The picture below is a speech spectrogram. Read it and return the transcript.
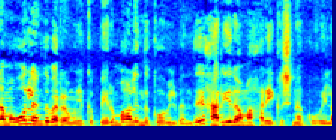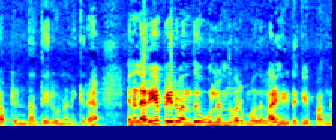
நம்ம ஊர்லேருந்து வர்றவங்களுக்கு பெரும்பாலும் இந்த கோவில் வந்து ஹரிராமா ஹரே கிருஷ்ணா கோவில் அப்படின்னு தான் தெரியும்னு நினைக்கிறேன். ஏன்னா நிறைய பேர் வந்து ஊர்லேருந்து வரும்போதெல்லாம் எங்ககிட்ட கேட்பாங்க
